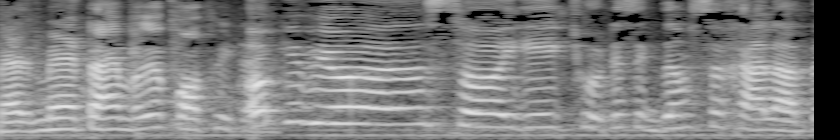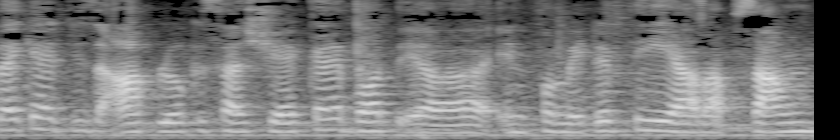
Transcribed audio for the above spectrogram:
मेरा टाइम हो गया कॉफ़ी ओके व्यूअर्स सो ये एक छोटे से एकदम से ख्याल आता है कि हर चीज़ आप लोगों के साथ शेयर करें। बहुत इंफॉर्मेटिव थी। अब आप साउंड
